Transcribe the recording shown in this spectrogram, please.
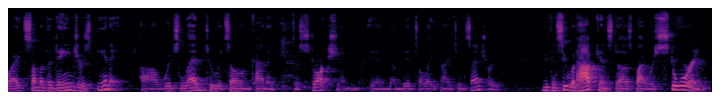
right? Some of the dangers in it, uh, which led to its own kind of destruction in the mid to late 19th century. You can see what Hopkins does by restoring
